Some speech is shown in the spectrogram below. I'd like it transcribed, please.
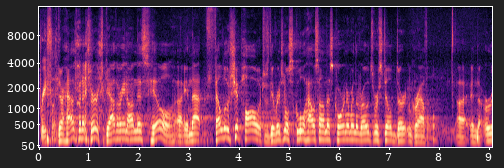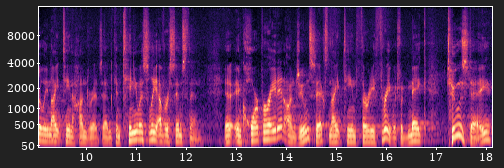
briefly. There has been a church gathering on this hill uh, in that fellowship hall which was the original schoolhouse on this corner when the roads were still dirt and gravel uh, in the early 1900s and continuously ever since then. It incorporated on June 6, 1933, which would make Tuesday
